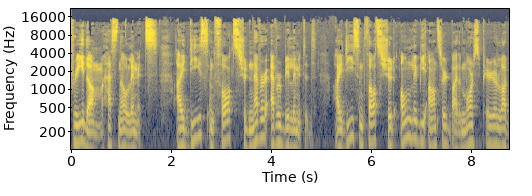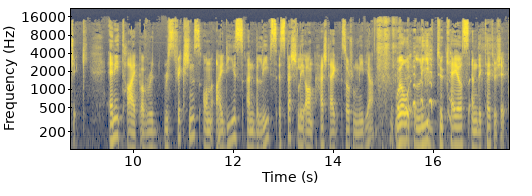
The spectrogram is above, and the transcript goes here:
Freedom has no limits. Ideas and thoughts should never ever be limited. Ideas and thoughts should only be answered by the more superior logic. Any type of re- restrictions on ideas and beliefs, especially on hashtag social media, will lead to chaos and dictatorship.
